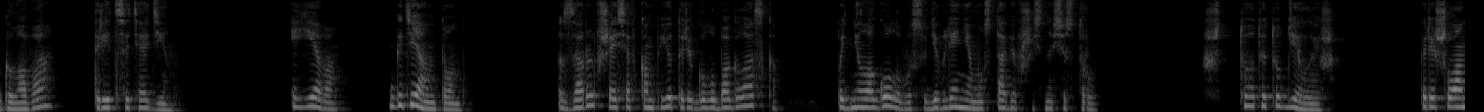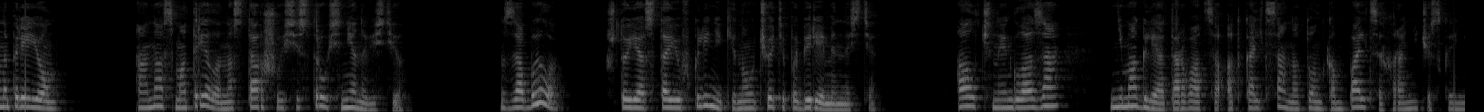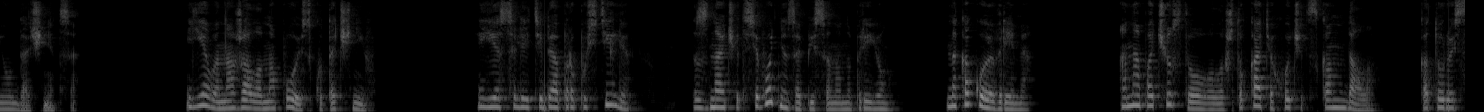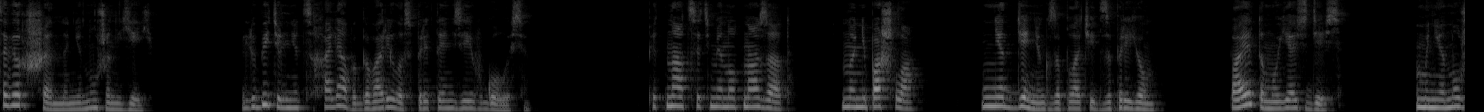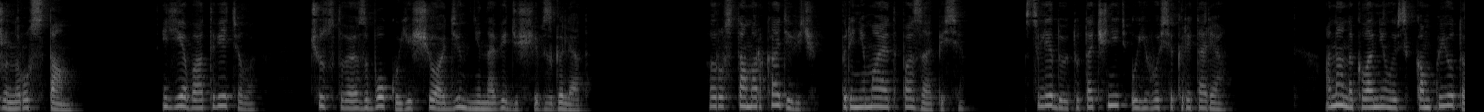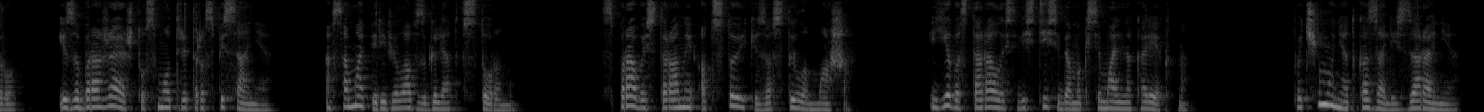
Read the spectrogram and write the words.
Глава тридцать один. «Ева, где Антон?» Зарывшаяся в компьютере голубоглазка подняла голову с удивлением, уставившись на сестру. «Что ты тут делаешь?» «Пришла на прием». Она смотрела на старшую сестру с ненавистью. «Забыла, что я стою в клинике на учете по беременности?» Алчные глаза не могли оторваться от кольца на тонком пальце хронической неудачницы. Ева нажала на поиск, уточнив. «Если тебя пропустили, значит, сегодня записано на прием? На какое время?» Она почувствовала, что Катя хочет скандала, который совершенно не нужен ей. Любительница халявы говорила с претензией в голосе. «Пятнадцать минут назад, но не пошла. Нет денег заплатить за прием. Поэтому я здесь. Мне нужен Рустам. Ева ответила, чувствуя сбоку еще один ненавидящий взгляд. Рустам Аркадьевич принимает по записи. Следует уточнить у его секретаря. Она наклонилась к компьютеру, изображая, что смотрит расписание, а сама перевела взгляд в сторону. С правой стороны от стойки застыла Маша. Ева старалась вести себя максимально корректно. Почему не отказались заранее?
